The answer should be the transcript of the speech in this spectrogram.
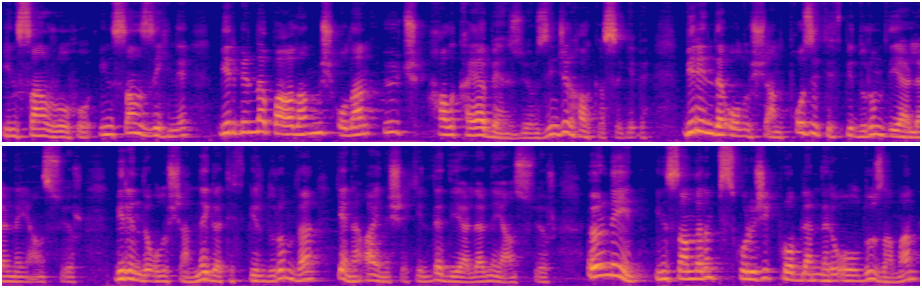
insan ruhu, insan zihni birbirine bağlanmış olan üç halkaya benziyor. Zincir halkası gibi. Birinde oluşan pozitif bir durum diğerlerine yansıyor. Birinde oluşan negatif bir durum da gene aynı şekilde diğerlerine yansıyor. Örneğin insanların psikolojik problemleri olduğu zaman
